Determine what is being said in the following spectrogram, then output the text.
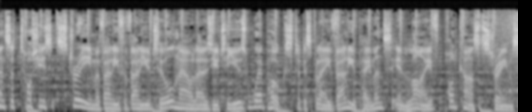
And Satoshi's Stream, a value for value tool, now allows you to use webhooks to display value payments in live podcast streams.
